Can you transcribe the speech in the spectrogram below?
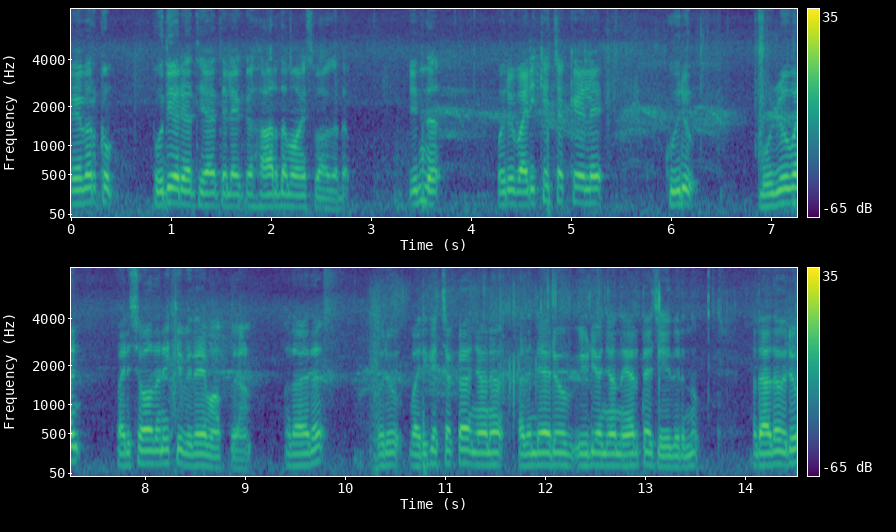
ഏവർക്കും പുതിയൊരു അധ്യായത്തിലേക്ക് ഹാർദമായ സ്വാഗതം. ഇന്ന് ഒരു വരിക്കച്ചക്കയിലെ കുരു മുഴുവൻ പരിശോധനയ്ക്ക് വിധേയമാക്കുകയാണ്. അതായത് ഒരു വരിക്കച്ചക്ക ഞാൻ അതിന്റെ ഒരു വീഡിയോ ഞാൻ നേരത്തെ ചെയ്തിരുന്നു. അതായത് ഒരു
